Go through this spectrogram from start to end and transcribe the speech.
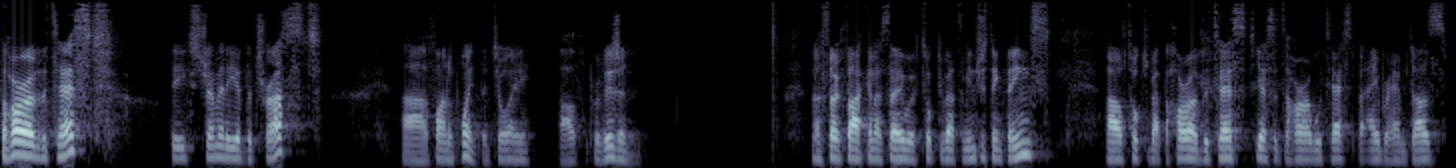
The horror of the test, the extremity of the trust. Uh, final point, the joy of provision. Now, so far, can I say we've talked about some interesting things. Uh, I've talked about the horror of the test. Yes, it's a horrible test, but Abraham does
